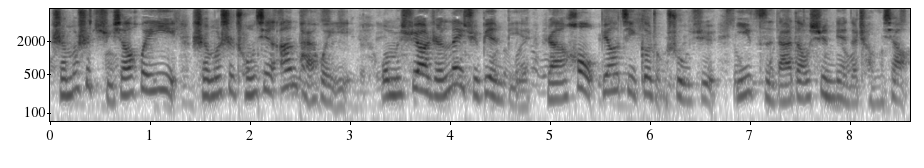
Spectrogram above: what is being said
什么是取消会议，什么是重新安排会议？我们需要人类去辨别，然后标记各种数据，以此达到训练的成效。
